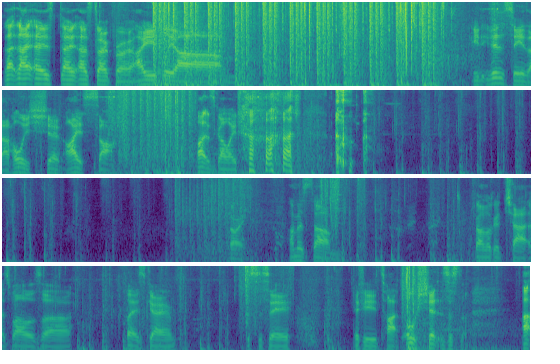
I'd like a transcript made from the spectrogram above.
that is that, that's dope, bro. I usually um. He, didn't say that. Holy shit! I suck. I just got like. Sorry, I'm just um trying to look at chat as well as uh play this game just to see if you type. Oh shit! Is this? Uh,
